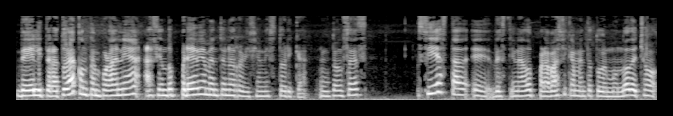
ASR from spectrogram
de literatura contemporánea haciendo previamente una revisión histórica. Entonces, sí está eh, destinado para básicamente todo el mundo. De hecho,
